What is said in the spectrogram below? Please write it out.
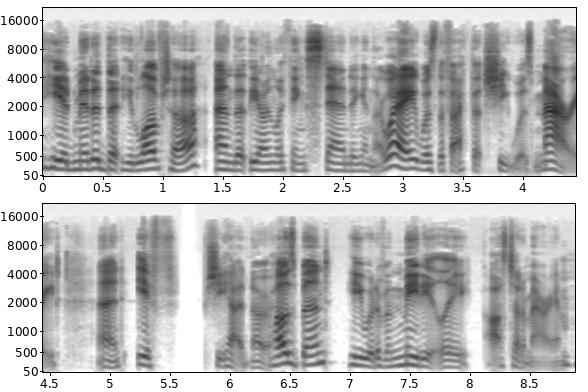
he admitted that he loved her and that the only thing standing in their way was the fact that she was married. And if she had no husband, he would have immediately asked her to marry him.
